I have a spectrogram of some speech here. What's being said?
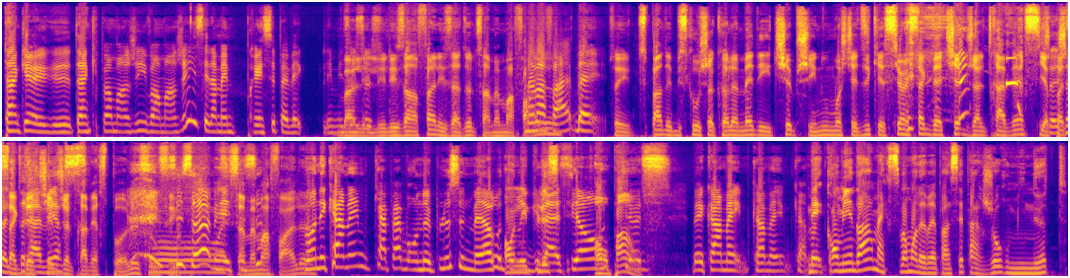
tant que euh, tant qu'il peut en manger, il va en manger. C'est le même principe avec les médias Ben, les, les- les enfants, les adultes, c'est la même affaire. Même là. affaire. Ben, Tu, sais, tu parles de biscuits au chocolat, mets des chips chez nous. Moi, je te dis que si un sac de chips, je le traverse. S'il n'y a Je- pas de sac de chips, je le traverse pas. C'est, ça, mais c'est la même affaire. On est quand même capable, on a plus une meilleure On est plus- autorégulation. On que- pense. Ben quand même, quand même, quand même. Mais combien d'heures maximum on devrait passer par jour, minutes?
